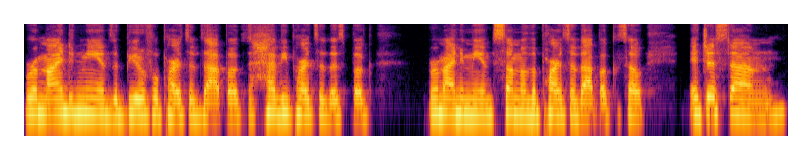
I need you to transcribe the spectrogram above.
reminded me of the beautiful parts of that book. The heavy parts of this book reminded me of some of the parts of that book. So it just um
